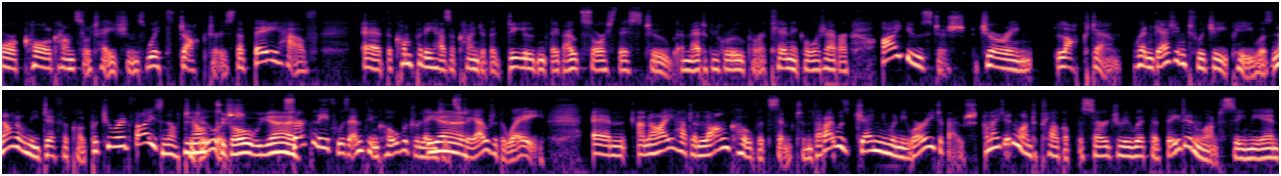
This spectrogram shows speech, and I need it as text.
or call consultations with doctors that they have. Uh, the company has a kind of a deal, they've outsourced this to a medical group or a clinic or whatever. I used it during lockdown when getting to a GP was not only difficult, but you were advised not to not do to it. go, yeah. Certainly, if it was anything COVID related, Yeah. stay out of the way. Um, and I had a long COVID symptom that I was genuinely worried about, and I didn't want to clog up the surgery with it. They didn't want to see me in,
